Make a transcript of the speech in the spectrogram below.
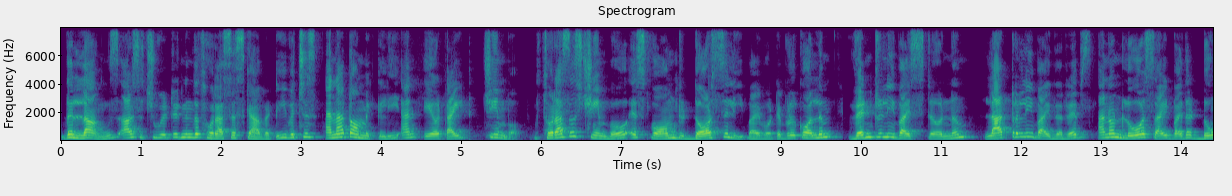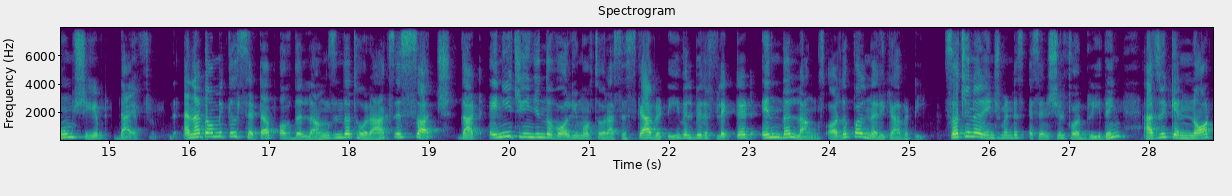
The lungs are situated in the thoracic cavity which is anatomically an airtight chamber. The thoracic chamber is formed dorsally by vertebral column, ventrally by sternum, laterally by the ribs and on lower side by the dome-shaped diaphragm. The anatomical setup of the lungs in the thorax is such that any change in the volume of thoracic cavity will be reflected in the lungs or the pulmonary cavity. Such an arrangement is essential for breathing as we cannot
